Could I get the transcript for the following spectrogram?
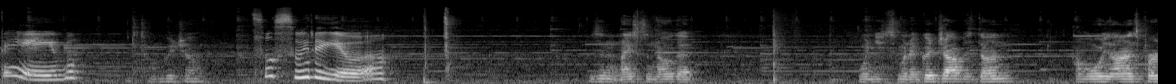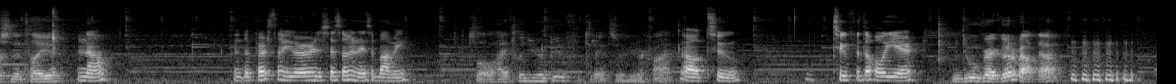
Babe, you doing a good job. so sweet of you. Isn't it nice to know that when you when a good job is done, I'm always an honest person to tell you. No. The first time you've ever said something nice about me. So I told you you were beautiful today, so you're hot. Oh, two. Two for the whole year. You're doing very good about that.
